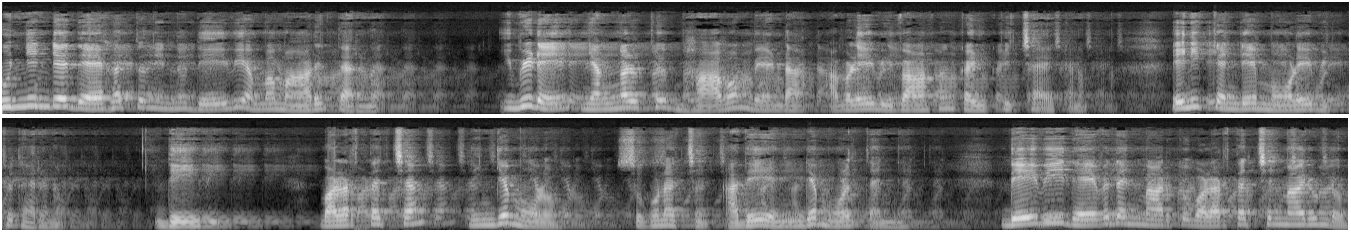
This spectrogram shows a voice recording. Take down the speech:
കുഞ്ഞിന്റെ ദേഹത്തു നിന്നു ദേവി അമ്മ മാറിത്തരണം. ഇവിടെ ഞങ്ങൾക്ക് ഭാവം വേണ്ട അവളെ വിവാഹം കഴിപ്പിച്ചയക്കണം. എനിക്കെന്റെ മോളെ വിട്ടുതരണം. ദേവി വളർത്തച്ഛൻ നിന്റെ മോളോ? സുഗുണച്ഛൻ അതേ എന്റെ മോൾ തന്നെ. ദേവി ദേവതന്മാർക്ക് വളർത്തച്ഛന്മാരുണ്ടോ?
